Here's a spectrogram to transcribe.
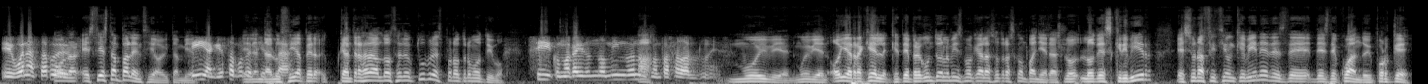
Eh, buenas tardes. Hola, ¿Es fiesta en Palencia hoy también? Sí, aquí estamos En de Andalucía, fiesta. pero que han trasladado al 12 de octubre es por otro motivo. Sí, como ha caído un domingo, nos Ah. han pasado al lunes. Muy bien, muy bien. Oye, Raquel, que te pregunto lo mismo que a las otras compañeras. Lo, lo de escribir es una afición que viene desde, desde cuándo y por qué?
